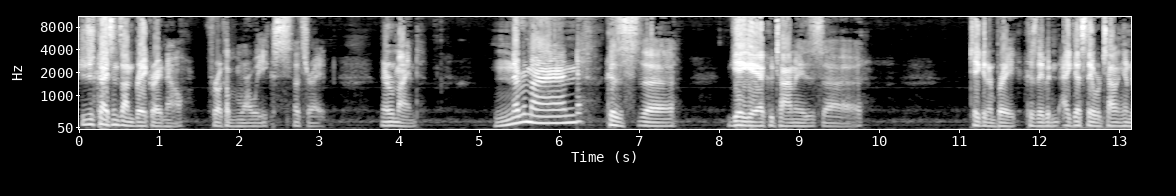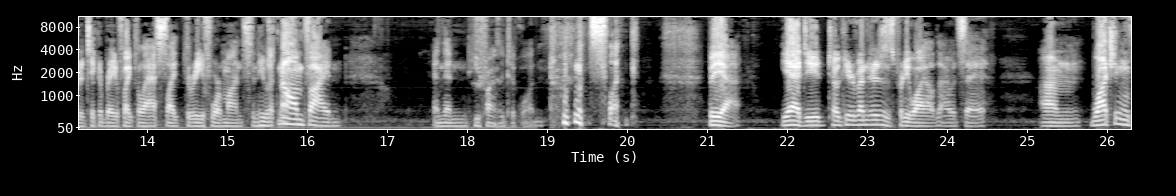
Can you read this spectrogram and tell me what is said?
Jujutsu Kaisen's on break right now for a couple more weeks. That's right. Never mind. Never mind, because the Gege Akutami is uh, taking a break because they've been. I guess they were telling him to take a break for like the last like three, four months, and he was like, "No, I'm fine." And then he finally took one. it's like but yeah, yeah, dude, Tokyo Revengers is pretty wild. I would say. Um, watching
